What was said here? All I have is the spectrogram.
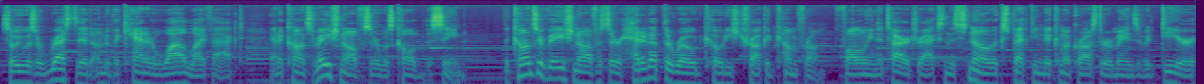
so he was arrested under the Canada Wildlife Act, and a conservation officer was called to the scene. The conservation officer headed up the road Cody's truck had come from, following the tire tracks in the snow, expecting to come across the remains of a deer,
